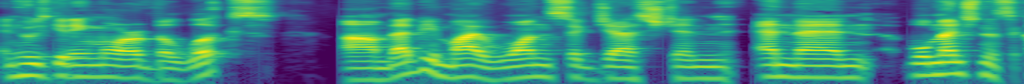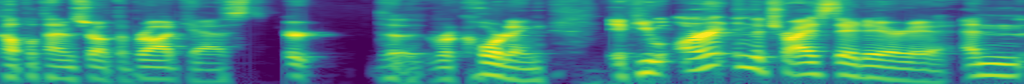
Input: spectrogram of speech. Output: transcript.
and who's getting more of the looks. Um, that'd be my one suggestion. And then we'll mention this a couple times throughout the broadcast or the recording. If you aren't in the tri state area, and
